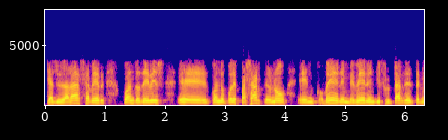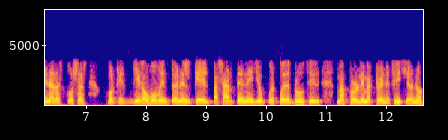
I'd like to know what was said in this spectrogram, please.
te ayudará a saber cuándo debes, eh, cuándo puedes pasarte o no en comer, en beber, en disfrutar de determinadas cosas, porque llega un momento en el que el pasarte en ello pues puede producir más problemas que beneficios, ¿no?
